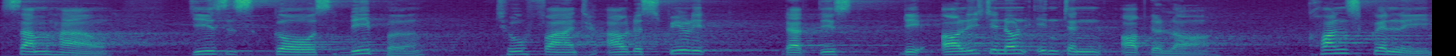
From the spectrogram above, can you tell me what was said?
Somehow, Jesus goes deeper to find out the spirit that is the original intent of the law. Consequently,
